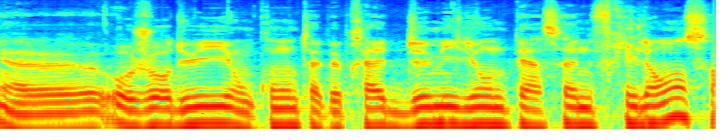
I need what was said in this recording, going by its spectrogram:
Euh, Aujourd'hui, on compte à peu près 2 millions de personnes freelance.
